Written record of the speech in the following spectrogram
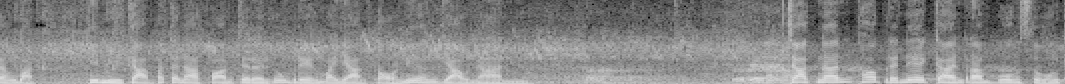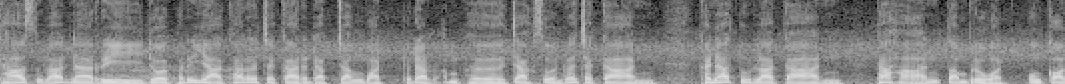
จังหวัด ที่มีการพัฒนาความเจริญรุ่งเรืองมาอย่างต่อเนื่องยาวนานจากนั้นทอดประเนตรการรำบวงสวงท้าสุรนารี โดยภริยาข้าราชการระดับจังหวัดระดับอำเภอ จากส่วนราชการ คณะตุลาการ ทหาร ตำรวจ องค์กร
